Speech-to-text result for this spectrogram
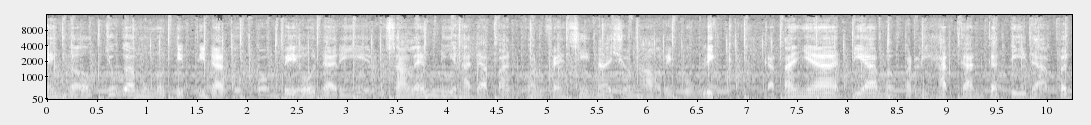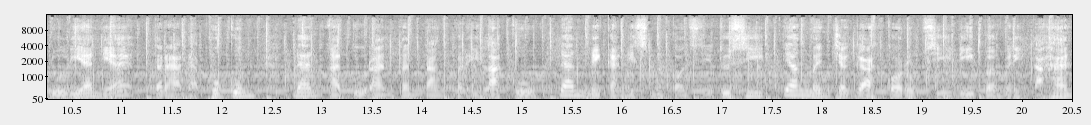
Engel, juga mengutip pidato Pompeo dari Yerusalem di hadapan Konvensi Nasional Republik. Katanya dia memperlihatkan ketidakpeduliannya terhadap hukum dan aturan tentang perilaku dan mekanisme konstitusi yang mencegah korupsi di pemerintahan.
